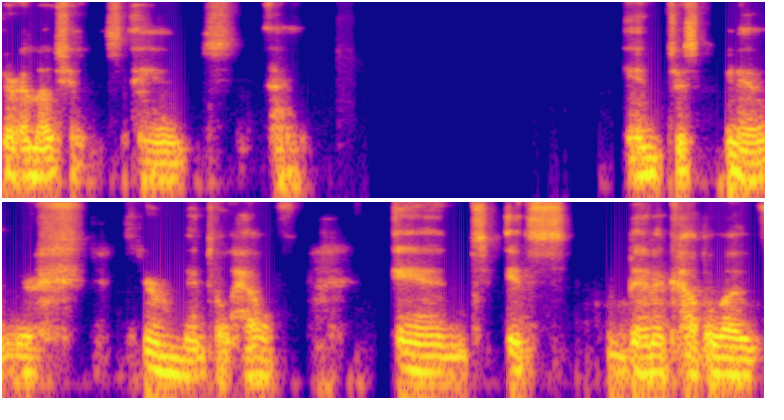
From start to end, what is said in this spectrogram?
your emotions and uh, and just you know your your mental health and it's been a couple of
